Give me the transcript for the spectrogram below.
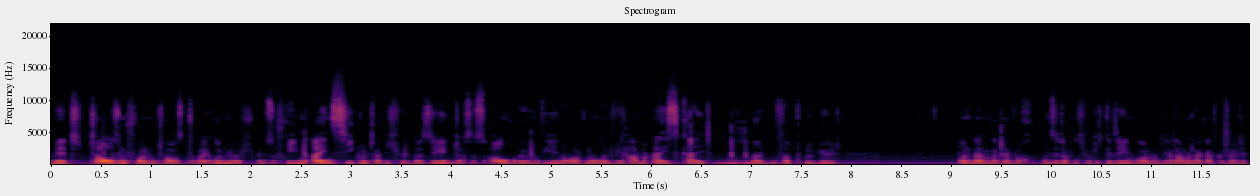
mit 1000 von 1300. Ich bin zufrieden. Ein Secret habe ich übersehen. Das ist auch irgendwie in Ordnung. Und wir haben eiskalt niemanden verprügelt. Und einfach und sind auch nicht wirklich gesehen worden, haben die Alarmanlage abgeschaltet.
